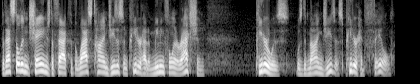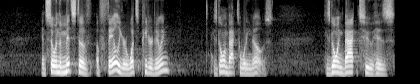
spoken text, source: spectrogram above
But that still didn't change the fact that the last time Jesus and Peter had a meaningful interaction, Peter was, was denying Jesus. Peter had failed. And so, in the midst of, of failure, what's Peter doing? He's going back to what he knows. He's going back to his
